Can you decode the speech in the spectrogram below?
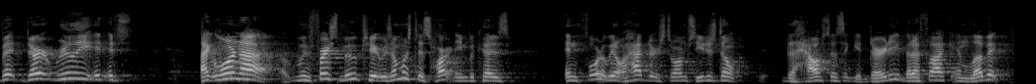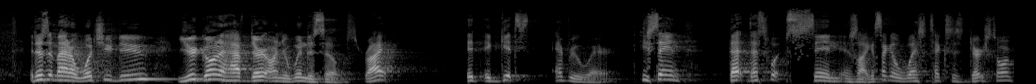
but dirt really, it, it's like Lauren and I, when we first moved here, it was almost disheartening because in Florida we don't have dirt storms, so you just don't, the house doesn't get dirty. But I feel like in Lubbock, it doesn't matter what you do, you're going to have dirt on your windowsills, right? It, it gets everywhere. He's saying that that's what sin is like. It's like a West Texas dirt storm.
